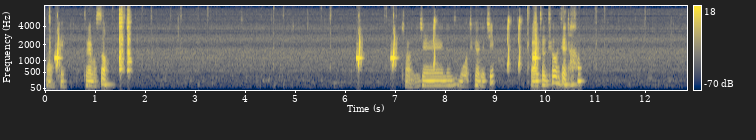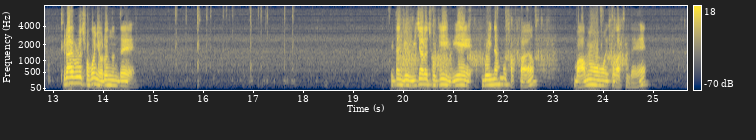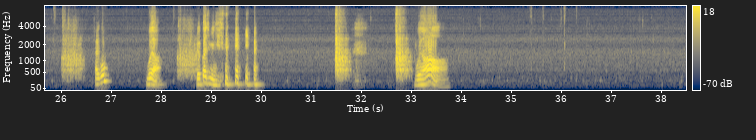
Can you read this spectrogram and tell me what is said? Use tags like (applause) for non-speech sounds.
어, 오케이. 드라이버 써. 자, 이제는 뭐 어떻게 해야 되지? 라이터를 태워야 되나? (laughs) 드라이버로 저건 열었는데, 일단 요 위자로 저기 위에 뭐 있나 한번 가볼까요? 뭐 암호일 것 같은데. 아이고? 뭐야? 여기까지 밀리네. (laughs) 뭐야?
